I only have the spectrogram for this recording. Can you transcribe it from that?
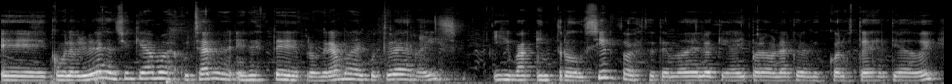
Eh, como la primera canción que vamos a escuchar en este programa de Cultura de Raíz y va a introducir todo este tema de lo que hay para hablar con, ustedes el día de hoy,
